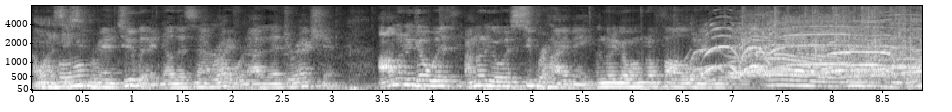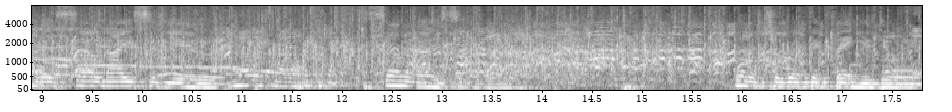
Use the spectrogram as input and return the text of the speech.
I want to say Mhm. Superman 2, but I know that's not right. We're not in that direction. I'm gonna go with I'm gonna go with Super Jaime. I'm gonna go. I'm gonna follow what I did. Right. That is so nice of you. No, it's not. So nice of you. What a terrific thing you're doing.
